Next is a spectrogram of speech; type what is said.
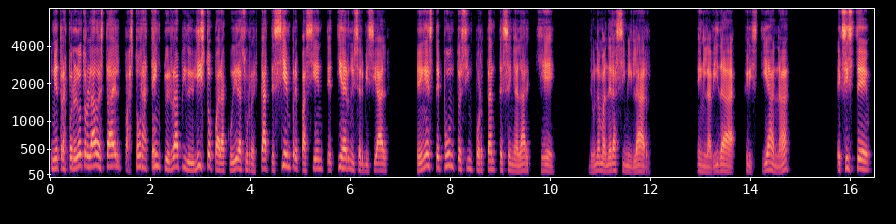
y mientras por el otro lado está el pastor atento y rápido y listo para acudir a su rescate, siempre paciente, tierno y servicial. En este punto es importante señalar que, de una manera similar, en la vida cristiana, existe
